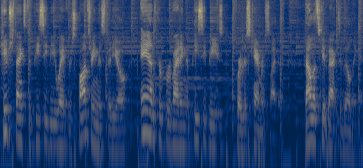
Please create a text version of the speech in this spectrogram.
Huge thanks to PCBWay for sponsoring this video and for providing the PCBs for this camera slider. Now let's get back to building it.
